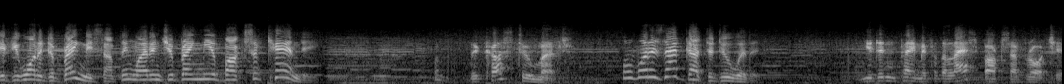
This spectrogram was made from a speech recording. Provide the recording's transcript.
If you wanted to bring me something, why didn't you bring me a box of candy? They cost too much. Well, what has that got to do with it? You didn't pay me for the last box I brought you.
